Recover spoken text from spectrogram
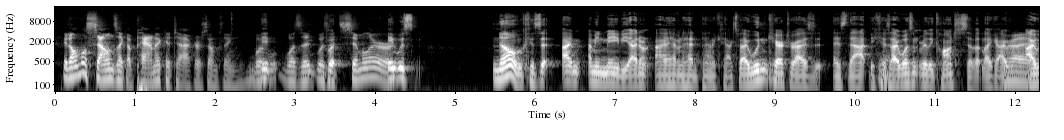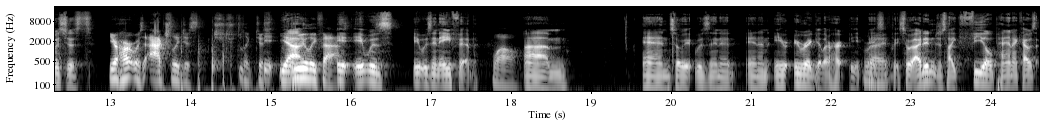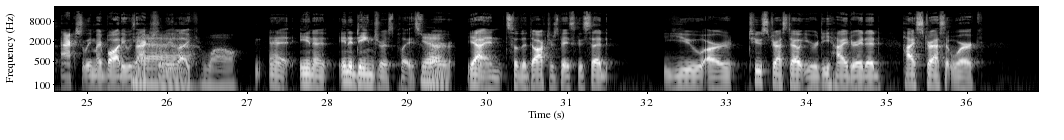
It almost sounds like a panic attack or something. Wa- It- was it was it similar? Or? It was no, because I I mean maybe I don't I haven't had panic attacks, but I wouldn't characterize it as that because Yeah. I wasn't really conscious of it. Like I Right. I was just Your heart was actually just like just it- yeah really fast. It, it was it was an AFib, wow. um, and so it was in a in an ir- irregular heartbeat Right. basically. So I didn't just like feel panic. I was actually my body was actually like wow. uh, in a in a dangerous place Yeah. where yeah and so the doctors basically said you are too stressed out you were dehydrated high stress at work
